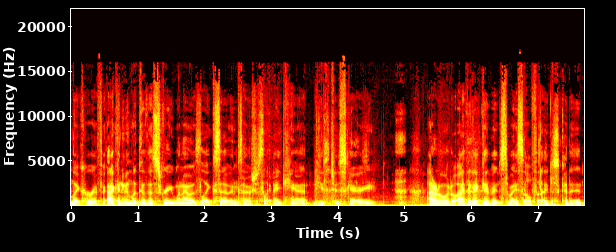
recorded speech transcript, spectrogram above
like horrific. I couldn't even look at the screen when I was like seven because I was just like, I can't. He's too scary. I don't know what. I think I convinced myself that I just couldn't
